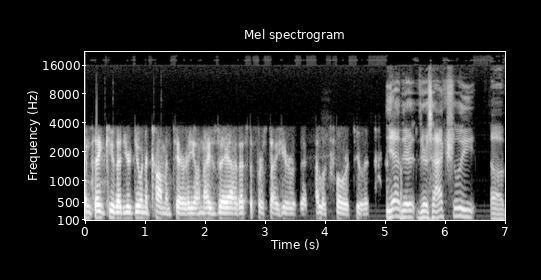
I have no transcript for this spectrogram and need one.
And thank you that you're doing a commentary on Isaiah. That's the first I hear of it. I look forward to it. yeah, there, there's actually uh,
